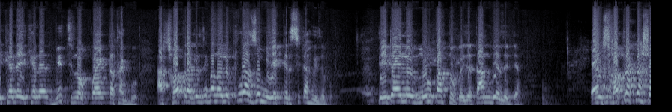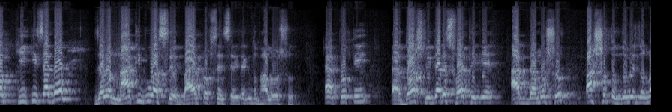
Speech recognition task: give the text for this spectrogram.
এখানে এখানে বিচ্ছিন্ন কয়েকটা থাকব। আর ছত্রাকের জীবাণু হলে পুরা জমি একের সিটা হয়ে যাব। তো এটা হলো মূল পার্থক্য যে টান দিয়া যেটা। এখন ছত্রাকনাশক কি কি চাবেন যেমন নাটিবু আছে বায়ার ক্রপ সায়েন্সের এটা কিন্তু ভালো ওষুধ। হ্যাঁ প্রতি দশ লিটারে ছয় থেকে আট গ্রাম ওষুধ পাঁচ শতক জমির জন্য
